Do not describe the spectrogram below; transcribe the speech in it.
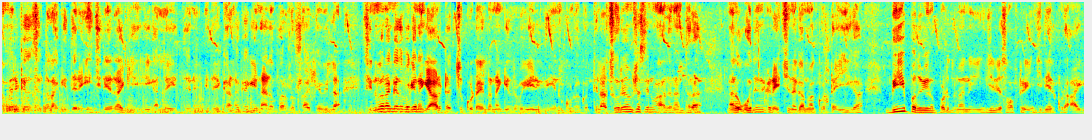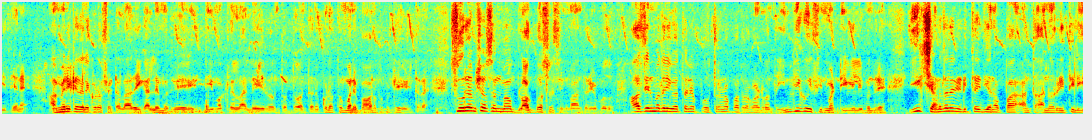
ಅಮೆರಿಕದಲ್ಲಿ ಸೆಟಲ್ ಆಗಿದ್ದೇನೆ ಇಂಜಿನಿಯರ್ ಆಗಿ ಈಗ ಅಲ್ಲೇ ಇದ್ದೇನೆ. ಇದೇ ಕಾರಣಕ್ಕಾಗಿ ನಾನು ಬರಲು ಸಾಧ್ಯವಿಲ್ಲ. ಸಿನಿಮಾ ರಂಗದ ಬಗ್ಗೆ ನನಗೆ ಯಾರು ಟಚ್ಚು ಕೂಡ ಇಲ್ಲ, ನನಗೆ ಇದ್ರ ಬಗ್ಗೆ ಏನು ಕೂಡ ಗೊತ್ತಿಲ್ಲ. ಸೂರ್ಯವಂಶ ಸಿನಿಮಾ ಆದ ನಂತರ ನಾನು ಓದಿನ ಕಡೆ ಹೆಚ್ಚಿನ ಗಮನ ಕೊಟ್ಟೆ. ಈಗ ಬಿ ಪದವಿಯನ್ನು ಪಡೆದು ನಾನು ಇಂಜಿನಿಯರ್ ಸಾಫ್ಟ್ವೇರ್ ಇಂಜಿನಿಯರ್ ಕೂಡ ಆಗಿದ್ದೇನೆ. ಅಮೆರಿಕದಲ್ಲಿ ಕೂಡ ಸೆಟಲ್ ಆದ ಈಗ ಅಲ್ಲೇ ಮದುವೆ, ಹೆಂಡತಿ ಮಕ್ಕಳೆಲ್ಲ ಅಲ್ಲೇ ಇರುವಂಥದ್ದು ಅಂತಲೂ ಕೂಡ ತುಂಬಾ ಭಾವನಾತ್ಮಕ ಹೇಳ್ತಾರೆ. ಸೂರ್ಯವಂಶ ಸಿನಿಮಾ ಬ್ಲಾಕ್ ಬಸ್ಟರ್ ಸಿನಿಮಾ ಅಂತ ಹೇಳ್ಬೋದು. ಆ ಸಿನಿಮಾದಲ್ಲಿ ಇವತ್ತನೇ ಪುತ್ರನ ಪಾತ್ರ ಮಾಡುವಂಥ ಇಂದಿಗೂ ಈ ಸಿನಿಮಾ ಟಿ ವಿಲಿ ಬಂದರೆ ಈ ಕ್ಷಣದಲ್ಲಿ ನಡೀತಾ ಇದೆಯೇನಪ್ಪ ಅಂತ ಅನ್ನೋ ರೀತಿಲಿ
